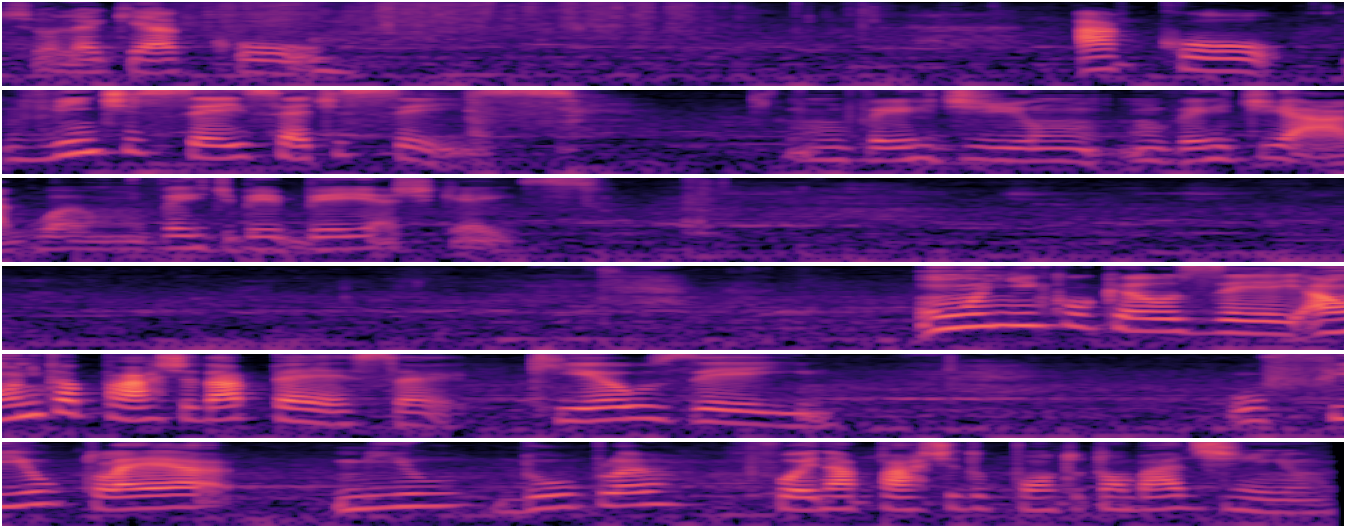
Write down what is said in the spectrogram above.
Deixa eu olhar aqui a cor. A cor 2676. Um verde, um, um verde água, um verde bebê, acho que é isso. Único que eu usei, a única parte da peça que eu usei o fio Clea mil dupla foi na parte do ponto tombadinho,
